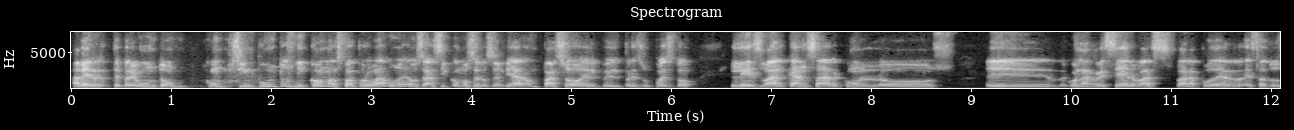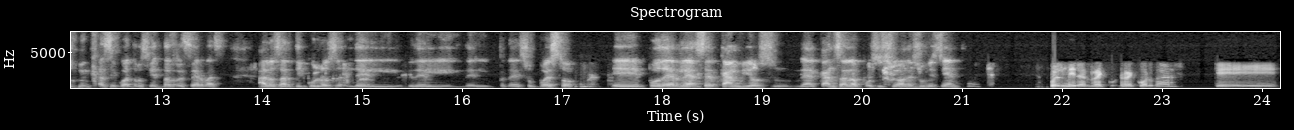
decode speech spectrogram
A ver, te pregunto, con, sin puntos ni comas fue aprobado, ¿eh? O sea, así como se los enviaron, pasó el, el presupuesto les va a alcanzar con los eh, con las reservas para poder, estas 2.000, casi 400 reservas a los artículos del, del, presupuesto, eh, poderle hacer cambios, ¿le alcanza la oposición? ¿Es suficiente? Pues mire, recordar que,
